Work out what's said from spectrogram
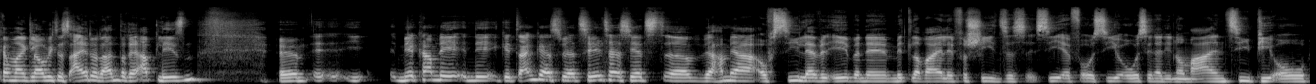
kann man, glaube ich, das ein oder andere ablesen. Ähm, äh, mir kam der Gedanke, als du erzählt hast jetzt, äh, wir haben ja auf C-Level-Ebene mittlerweile verschiedene CFO, CEO sind ja die normalen, CPO.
